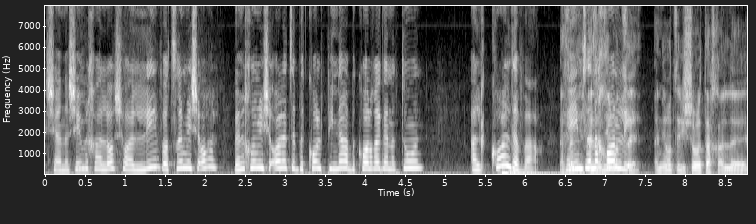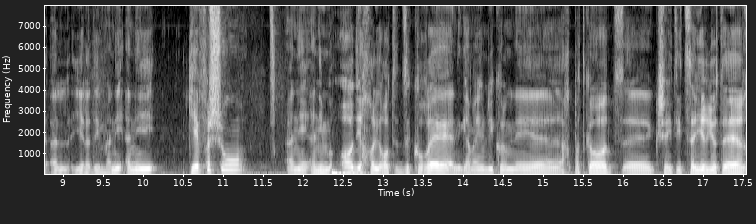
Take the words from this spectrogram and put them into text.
שאנשים בכלל לא שואלים ועוצרים לשאול, והם יכולים לשאול את זה בכל פינה, בכל רגע נתון, על כל דבר. האם אני- זה נכון אני לי? רוצה, אני רוצה לשאול אותך על, אה, על ילדים. אני, אני, כי איפשהו, אני, אני מאוד יכול לראות את זה קורה, אני גם היו לי כל מיני אה, הרפתקאות אה, כשהייתי צעיר יותר,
